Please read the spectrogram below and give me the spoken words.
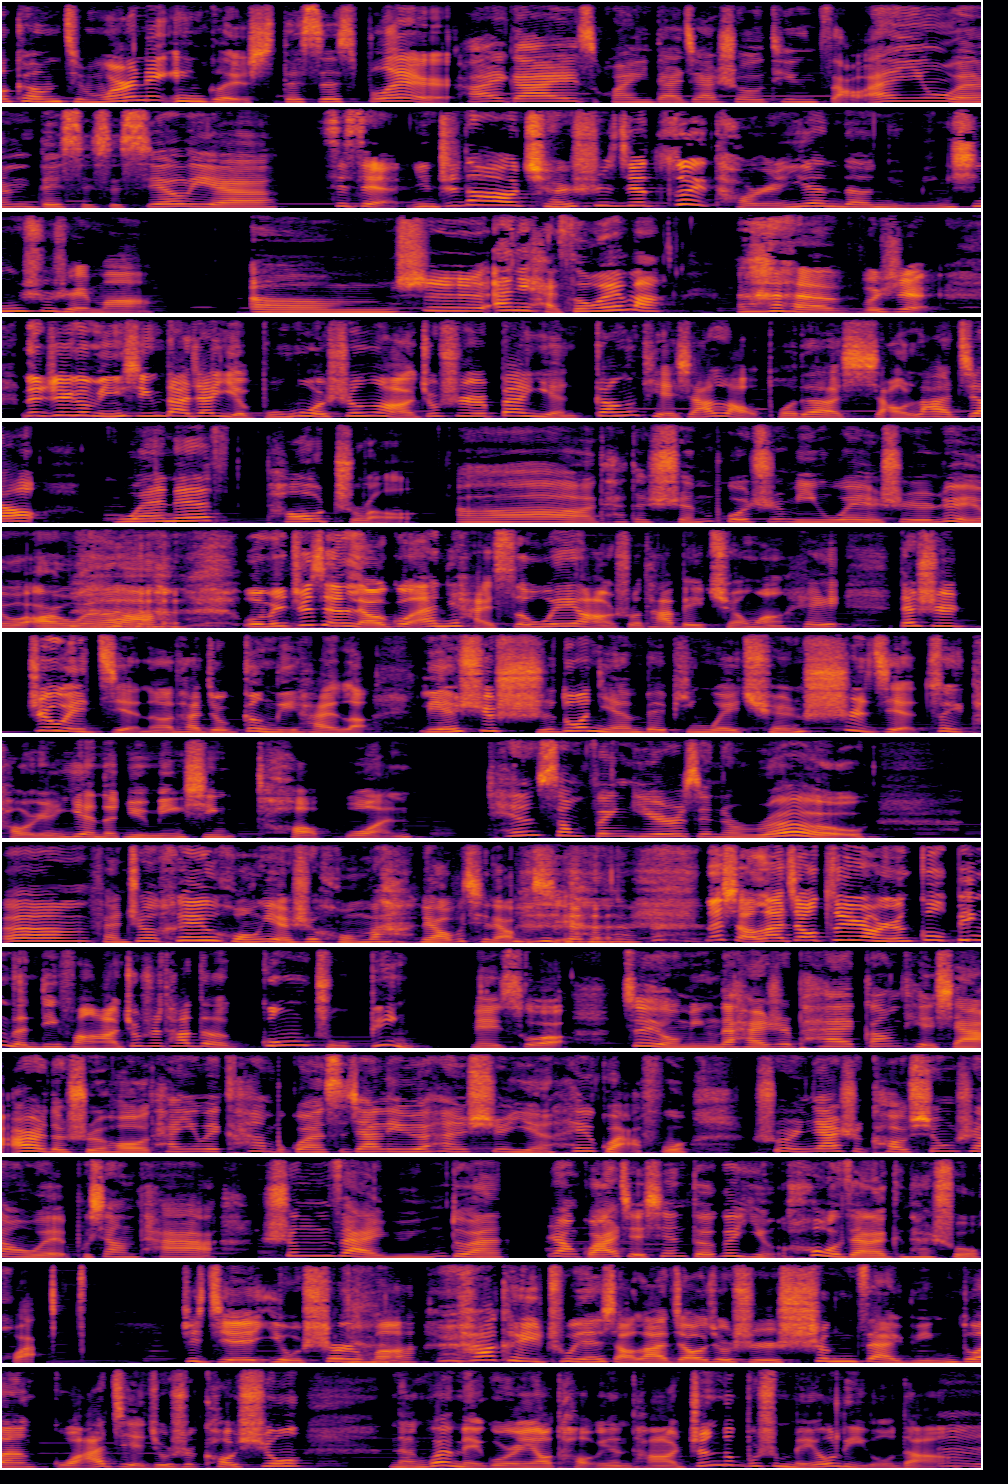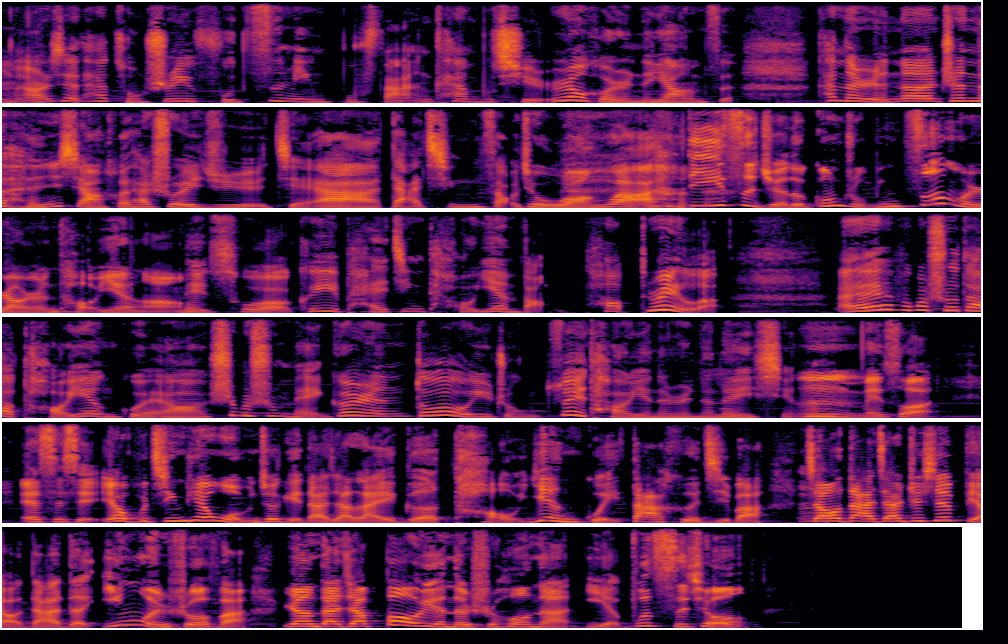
welcome to Morning English. This is Blair. Hi guys，欢迎大家收听早安英文。This is Cecilia。谢谢。你知道全世界最讨人厌的女明星是谁吗？嗯，是安妮海瑟薇吗？不是。那这个明星大家也不陌生啊，就是扮演钢铁侠老婆的小辣椒 Gwyneth Paltrow。 啊，她的神婆之名我也是略有耳闻啊。我们之前聊过安妮海瑟薇啊，说她被全网黑，但是这位姐呢，她就更厉害了，连续十多年被评为全世界最讨人厌的女明星 Top One，ten something years in a row。嗯，反正黑红也是红嘛，了不起了不起。那小辣椒最让人诟病的地方啊，就是她的公主病。没错，最有名的还是拍《钢铁侠二》的时候，他因为看不惯斯嘉丽·约翰逊演黑寡妇，说人家是靠胸上位，不像他生在云端，让寡姐先得个影后再来跟他说话。这姐有事儿吗？她可以出演小辣椒，就是生在云端；寡姐就是靠胸。难怪美国人要讨厌她，真的不是没有理由的。嗯，而且她总是一副自命不凡、看不起任何人的样子，看的人呢真的很想和她说一句：“姐呀，大清早就亡了。”第一次觉得公主病这么让人讨厌啊！没错，可以排进讨厌榜 top three 了。哎，不过说到讨厌鬼啊，是不是每个人都有一种最讨厌的人的类型？嗯，没错。哎，谢谢。要不今天我们就给大家来一个讨厌鬼大合集吧，教大家这些表达的英文说法，让大家抱怨的时候呢也不词穷。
